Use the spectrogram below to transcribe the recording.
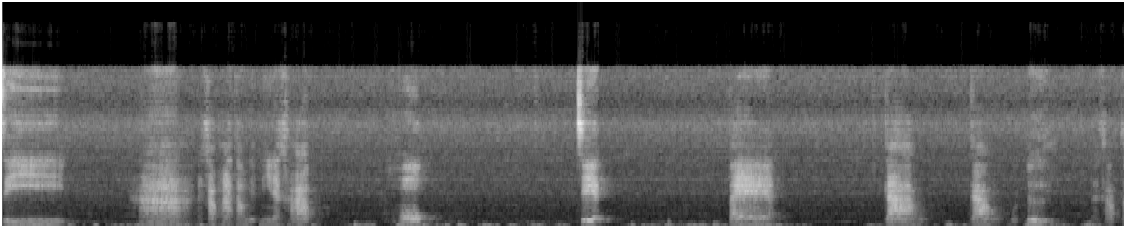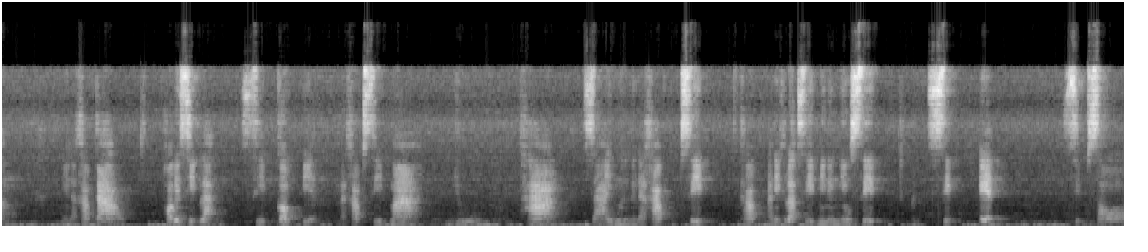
สี่ห้านะครับห้าทำแบบนี้นะครับหกเจ็ดแปดเก้าเก้าหมดเลยนะครับทำนี่นะครับเก้าพอเป็นสิบหลักสิบก็เปลี่ยนนะครับสิบมาอยู่ทาง ซ้ายมือนะครับสิบครับ อันนี้คือหลักสิบมีหนึ่งนิ้วสิบสิบเอ็ดสิบสอง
